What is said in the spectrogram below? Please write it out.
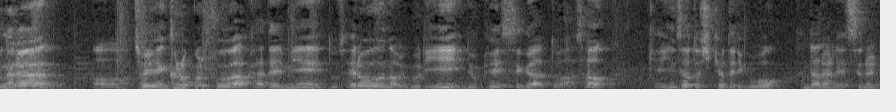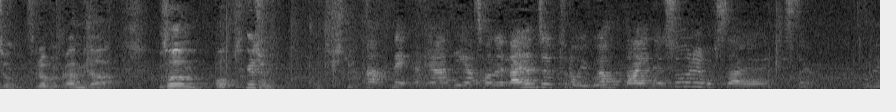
오늘은 어, 저희 앵클럽 골프 아카데미에 또 새로운 얼굴이 뉴페이스가 또 와서 이렇게 인사도 시켜드리고 간단한 레슨을 좀 들어볼까 합니다 우선 어, 소개 좀 해주실래요? 아, 네, 안녕하세요. 저는 라이언즈 프로이고요. 나이는 27살 됐어요. 올해.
